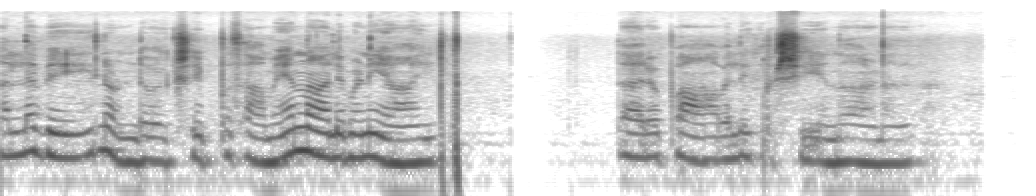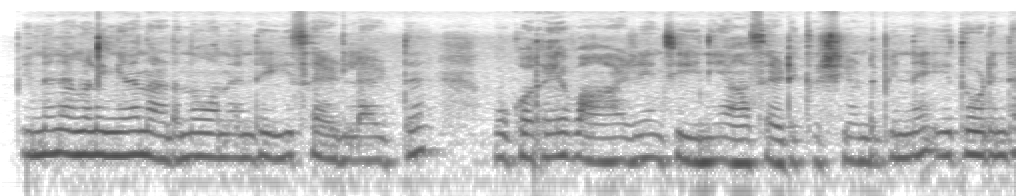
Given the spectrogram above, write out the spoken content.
നല്ല വെയിലുണ്ട് പക്ഷെ ഇപ്പോൾ സമയം നാല് മണിയായി. ഇതാരോ പാവൽ കൃഷി ചെയ്യുന്നതാണത്. പിന്നെ ഞങ്ങളിങ്ങനെ നടന്നു പോകുന്നതിന്റെ ഈ സൈഡിലായിട്ട് കുറേ വാഴയും ചീനിയും ആ സൈഡ് കൃഷിയുണ്ട്. പിന്നെ ഈ തോടിന്റെ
